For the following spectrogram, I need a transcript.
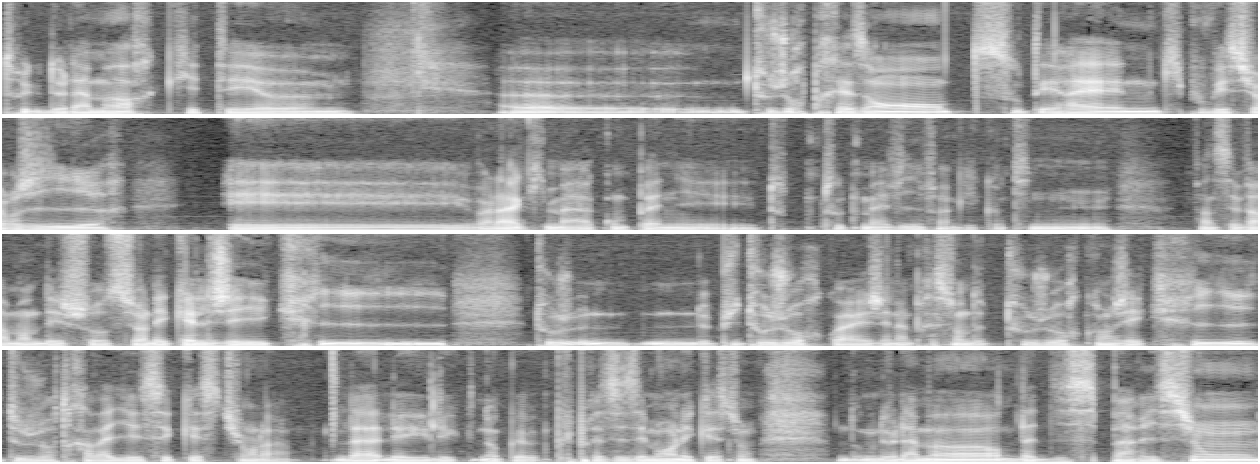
truc de la mort qui était euh, toujours présente, souterraine, qui pouvait surgir. Et voilà, qui m'a accompagné toute, toute ma vie, enfin qui continue Enfin, c'est vraiment des choses sur lesquelles j'ai écrit depuis toujours. Quoi. j'ai l'impression de toujours, quand j'écris, toujours travailler ces questions-là. donc, euh, plus précisément, les questions donc, de la mort, de la disparition,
